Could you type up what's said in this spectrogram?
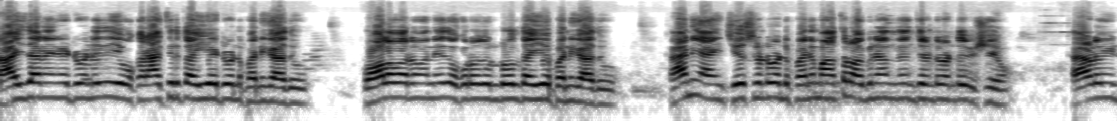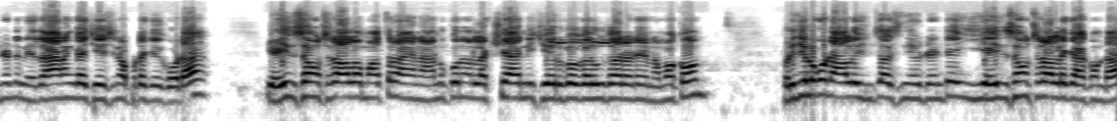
రాజధాని అనేటువంటిది ఒక రాత్రితో అయ్యేటువంటి పని కాదు. పోలవరం అనేది ఒక రోజు రెండు రోజులతో అయ్యే పని కాదు. కానీ ఆయన చేసినటువంటి పని మాత్రం అభినందించినటువంటి విషయం. కారణం ఏంటంటే నిదానంగా చేసినప్పటికీ కూడా ఐదు సంవత్సరాల్లో మాత్రం ఆయన అనుకున్న లక్ష్యాన్ని చేరుకోగలుగుతారనే నమ్మకం ప్రజలు కూడా ఆలోచించాల్సింది ఏమిటంటే ఈ ఐదు సంవత్సరాలే కాకుండా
